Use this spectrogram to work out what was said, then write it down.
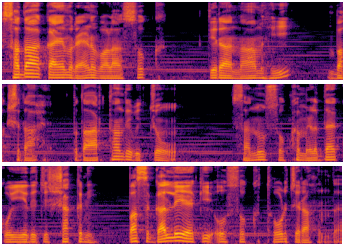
ਸਦਾ ਕਾਇਮ ਰਹਿਣ ਵਾਲਾ ਸੁਖ ਤੇਰਾ ਨਾਮ ਹੀ ਬਖਸ਼ਦਾ ਹੈ। ਪਦਾਰਥਾਂ ਦੇ ਵਿੱਚੋਂ ਸਾਨੂੰ ਸੁੱਖ ਮਿਲਦਾ, ਕੋਈ ਇਹਦੇ 'ਚ ਸ਼ੱਕ ਨਹੀਂ। ਬਸ ਗੱਲ ਇਹ ਹੈ ਕਿ ਉਹ ਸੁੱਖ ਥੋੜ ਚਿਰਾ ਹੁੰਦਾ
